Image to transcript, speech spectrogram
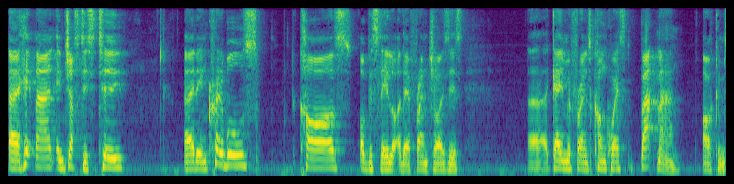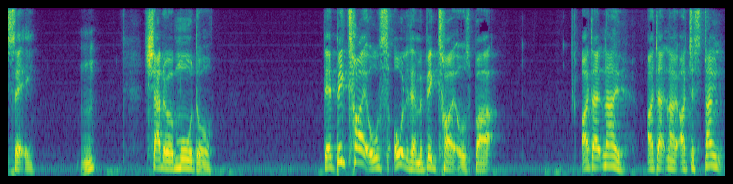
Hitman, Injustice 2, uh, The Incredibles, Cars, obviously a lot of their franchises, uh, Game of Thrones Conquest, Batman, Arkham City, mm? Shadow of Mordor. They're big titles, all of them are big titles, but I don't know. I don't know. I just don't.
